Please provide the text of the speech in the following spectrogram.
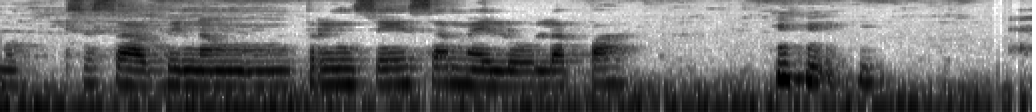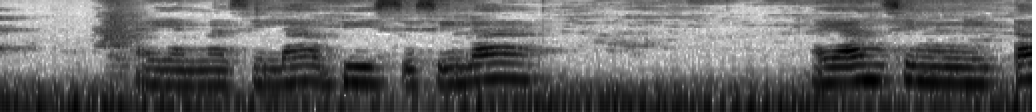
Magsasabi ng prinsesa, may lola pa. Ayan na sila, busy sila. Ayan si Ninita.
